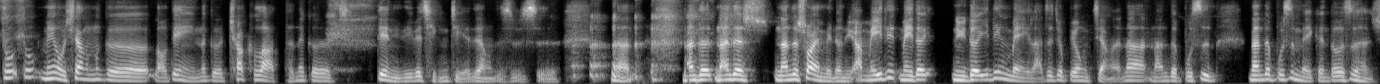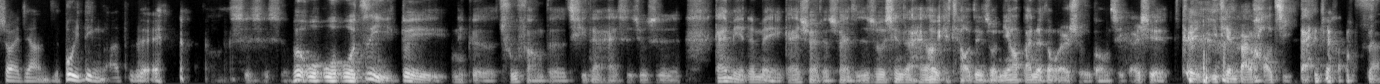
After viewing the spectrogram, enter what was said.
都都没有像那个老电影那个 chocolate 那个电影里的情节这样子，是不是？那男的男的男的帅，美的女啊，美的美的女的一定美啦，这就不用讲了。那男的不是男的不是每个人都是很帅这样子，不一定嘛，对不对？是是是，不，我我我自己对那个厨房的期待还是就是该美的美，该帅的帅，只是说现在还有一个条件，说你要搬得动二十五公斤，而且可以一天搬好几袋这样子。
